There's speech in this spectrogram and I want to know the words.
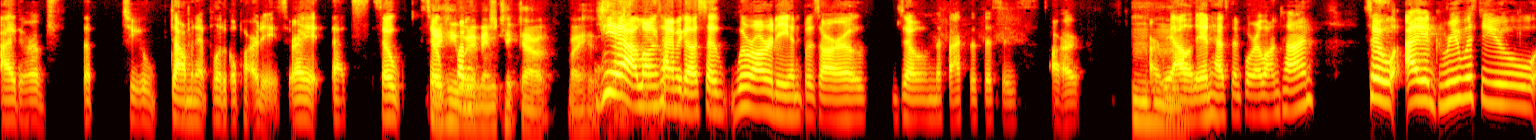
either of the two dominant political parties, right? That's so. So So he from- would have been kicked out by his yeah, a long time ago. So we're already in bizarro zone. The fact that this is our our Mhm. reality and has been for a long time. So I agree with you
